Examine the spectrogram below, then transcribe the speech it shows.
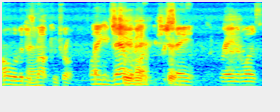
All of it is Yeah. about control. Like example, true, what you true. were saying, Raven was,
